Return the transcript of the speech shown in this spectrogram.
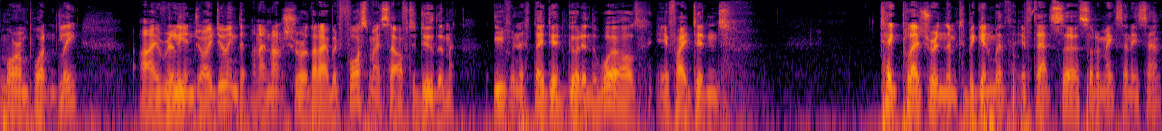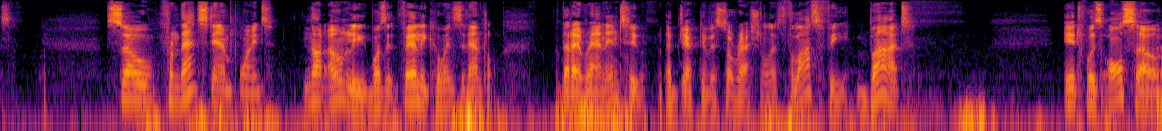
more importantly, I really enjoy doing them, and I'm not sure that I would force myself to do them, even if they did good in the world, if I didn't take pleasure in them to begin with, if that uh, sort of makes any sense. So, from that standpoint, not only was it fairly coincidental that I ran into objectivist or rationalist philosophy, but it was also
